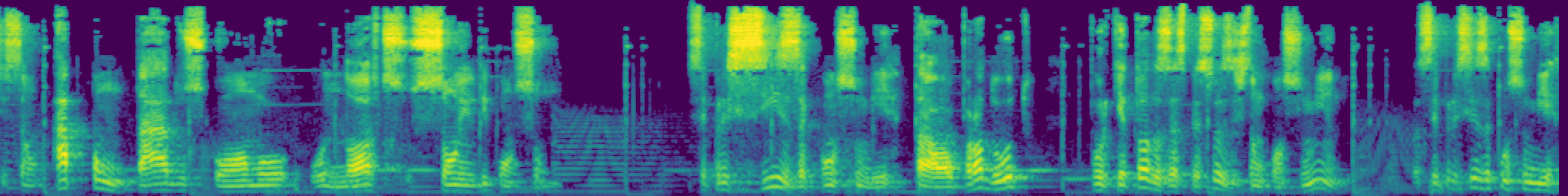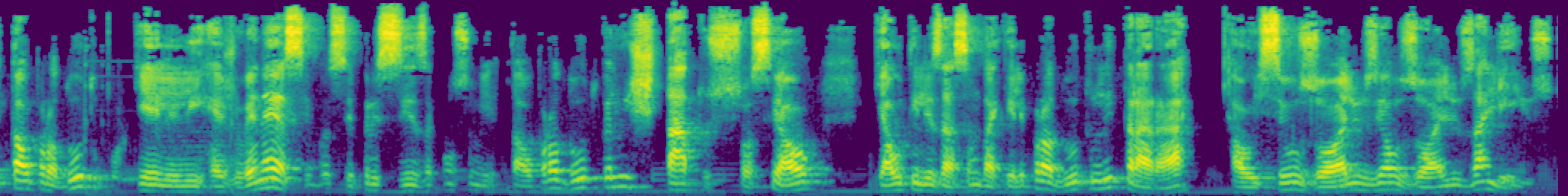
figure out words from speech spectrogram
que são apontados como o nosso sonho de consumo. Você precisa consumir tal produto porque todas as pessoas estão consumindo. Você precisa consumir tal produto porque ele lhe rejuvenesce. Você precisa consumir tal produto pelo status social que a utilização daquele produto lhe trará aos seus olhos e aos olhos alheios.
